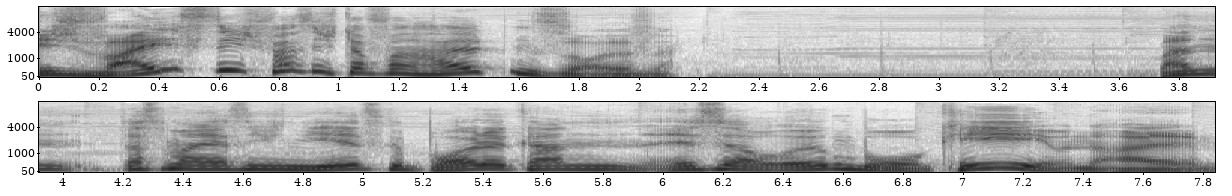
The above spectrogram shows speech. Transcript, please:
ich weiß nicht, was ich davon halten soll. Man, dass man jetzt nicht in jedes Gebäude kann, ist ja auch irgendwo okay und all.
